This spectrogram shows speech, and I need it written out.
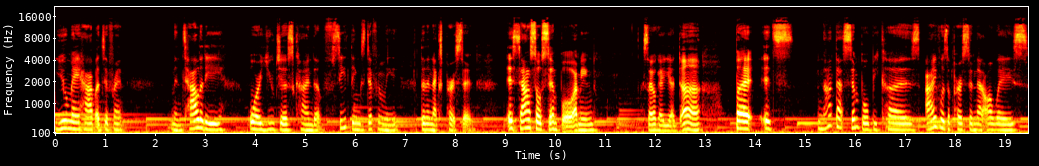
you may have a different mentality or you just kind of see things differently than the next person. It sounds so simple. I mean, it's like, okay, yeah, duh. But it's not that simple because I was a person that always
